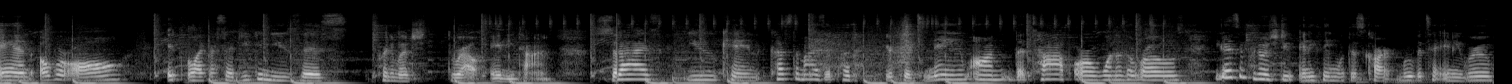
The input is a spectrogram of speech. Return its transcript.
and overall, it like I said, you can use this pretty much throughout any time. So guys, you can customize it, put your kid's name on the top or one of the rows. You guys can pretty much do anything with this cart. Move it to any room.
